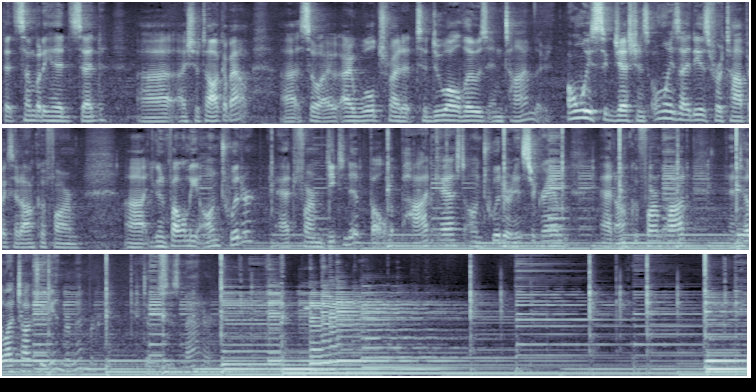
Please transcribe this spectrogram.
that somebody had said uh, I should talk about. Uh, so I, I, will try to, to do all those in time. There's always suggestions, always ideas for topics at Oncopharm. You can follow me on Twitter at FarmDTNib. Follow the podcast on Twitter and Instagram at OncopharmPod. And until I talk to you again, remember, doses matter. Música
